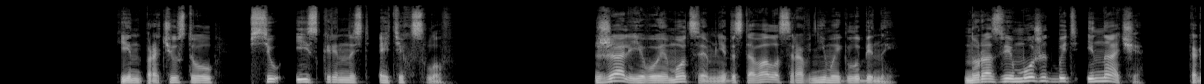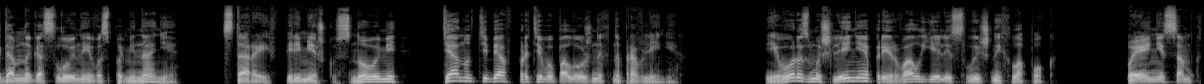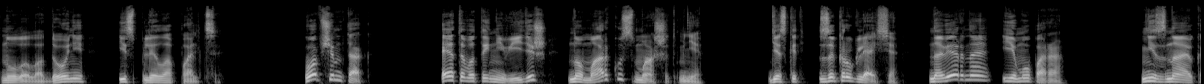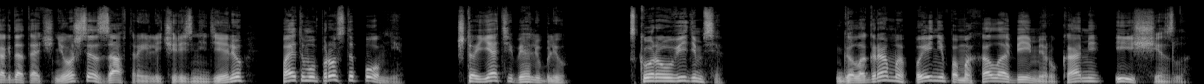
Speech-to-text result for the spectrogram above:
Кин прочувствовал всю искренность этих слов. Жаль, его эмоциям не доставало сравнимой глубины. Но разве может быть иначе, когда многослойные воспоминания, старые вперемешку с новыми, тянут тебя в противоположных направлениях? Его размышления прервал еле слышный хлопок. Пенни сомкнула ладони и сплела пальцы. «В общем так, этого ты не видишь, но Маркус машет мне. Дескать, закругляйся. Наверное, ему пора. Не знаю, когда ты очнешься, завтра или через неделю, поэтому просто помни, что я тебя люблю. Скоро увидимся». Голограмма Пенни помахала обеими руками и исчезла.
